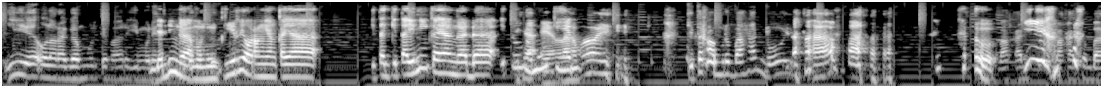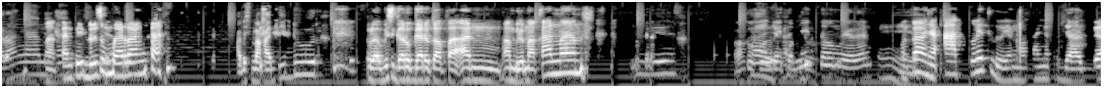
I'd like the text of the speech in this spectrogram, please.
Iya olahraga mulu tiap hari imunitas. jadi nggak masuk. memungkiri orang yang kayak kita kita ini kayak nggak ada itu iya nggak mungkin elah, boy Kita kaum rebahan boy. apa tuh Makan iya makan sembarangan. ya makan kan? tidur sembarangan Habis makan tidur. lu habis garuk-garuk apaan ambil makanan Iya. Makanya hitam-hitam ya kan. Iya. makanya atlet lu yang makanya terjaga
